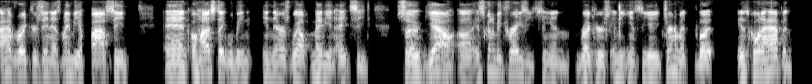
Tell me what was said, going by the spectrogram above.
I have Rutgers in as maybe a five seed, and Ohio State will be in there as well, maybe an eight seed. So yeah, uh, it's going to be crazy seeing Rutgers in the NCAA tournament, but it's going to happen.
